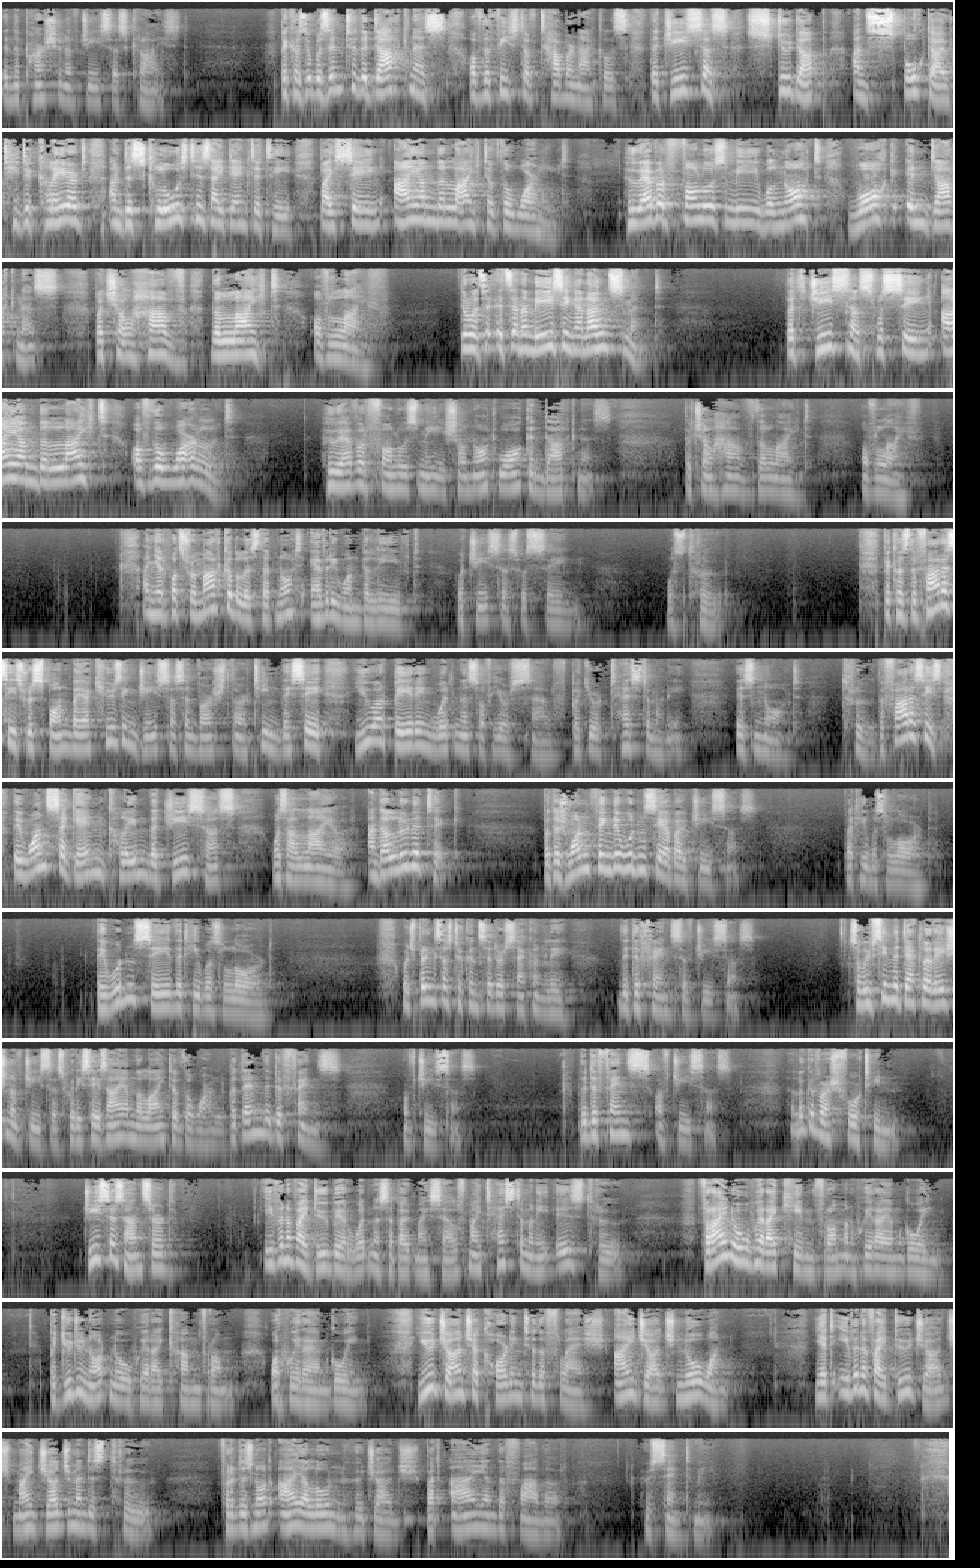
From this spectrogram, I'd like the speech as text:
in the person of Jesus Christ. Because it was into the darkness of the Feast of Tabernacles that Jesus stood up and spoke out. He declared and disclosed his identity by saying, I am the light of the world. Whoever follows me will not walk in darkness, but shall have the light of life. You know, it's, it's an amazing announcement that Jesus was saying, I am the light of the world. Whoever follows me shall not walk in darkness, but shall have the light of life. And yet, what's remarkable is that not everyone believed what Jesus was saying was true. Because the Pharisees respond by accusing Jesus in verse 13. They say, You are bearing witness of yourself, but your testimony is not true. The Pharisees, they once again claim that Jesus was a liar and a lunatic. But there's one thing they wouldn't say about Jesus that he was Lord. They wouldn't say that he was Lord. Which brings us to consider, secondly, the defense of Jesus. So we've seen the declaration of Jesus where he says, I am the light of the world. But then the defense of Jesus. The defense of Jesus. Now look at verse 14. Jesus answered, Even if I do bear witness about myself, my testimony is true. For I know where I came from and where I am going. But you do not know where I come from or where I am going. You judge according to the flesh. I judge no one. Yet even if I do judge, my judgment is true. For it is not I alone who judge, but I and the Father who sent me.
